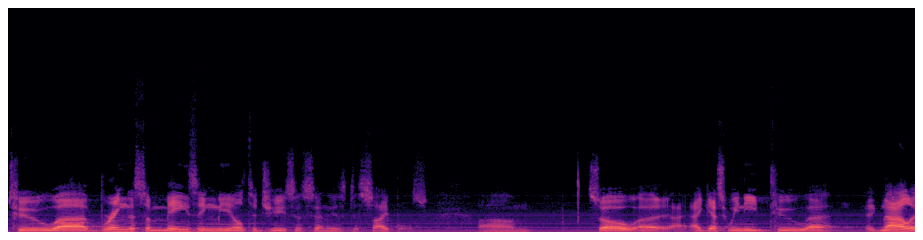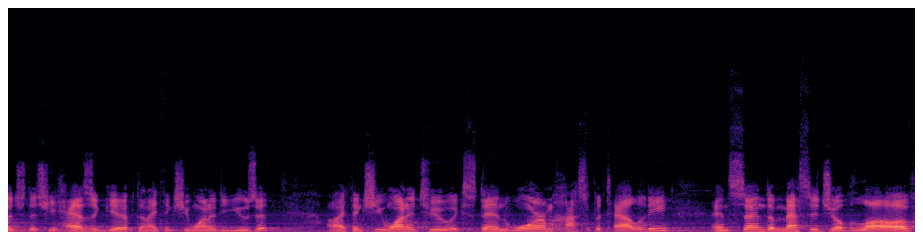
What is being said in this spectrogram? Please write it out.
to uh, bring this amazing meal to Jesus and his disciples. Um, so uh, I guess we need to uh, acknowledge that she has a gift, and I think she wanted to use it. I think she wanted to extend warm hospitality and send a message of love.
